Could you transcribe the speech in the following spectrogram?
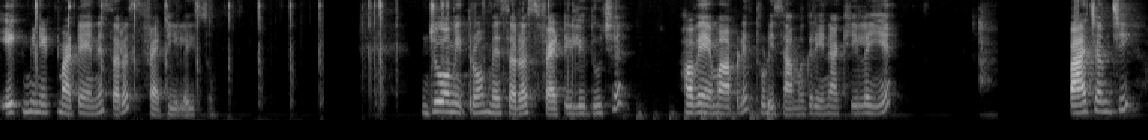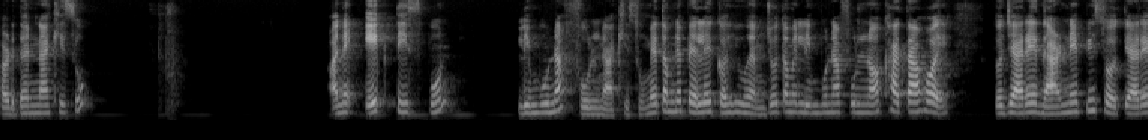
એક મિનિટ માટે એને સરસ ફેટી લઈશું. જુઓ મિત્રો, મેં સરસ ફેટી લીધું છે. હવે એમાં આપણે થોડી સામગ્રી નાખી લઈએ. પાંચ ચમચી હળદર નાખીશું. અને એક ટીસ્પૂન લીંબુના ફૂલ નાખીશું. મેં તમને પહેલે કહ્યું એમ, જો તમે લીંબુના ફૂલ ન ખાતા હોય, તો જ્યારે દાળને પીસો ત્યારે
